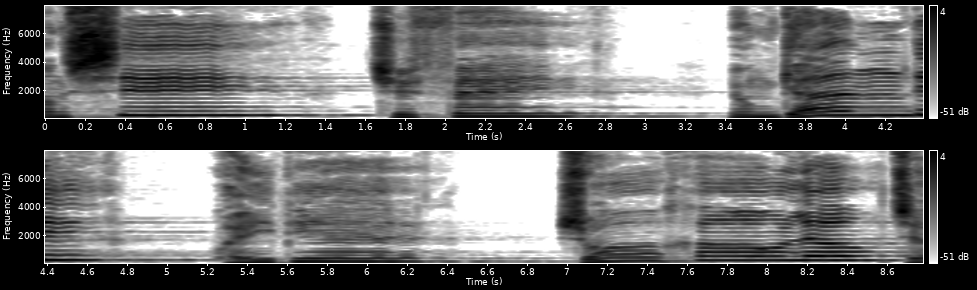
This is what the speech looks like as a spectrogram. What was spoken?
放心去飞，勇敢地挥别，说好了这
